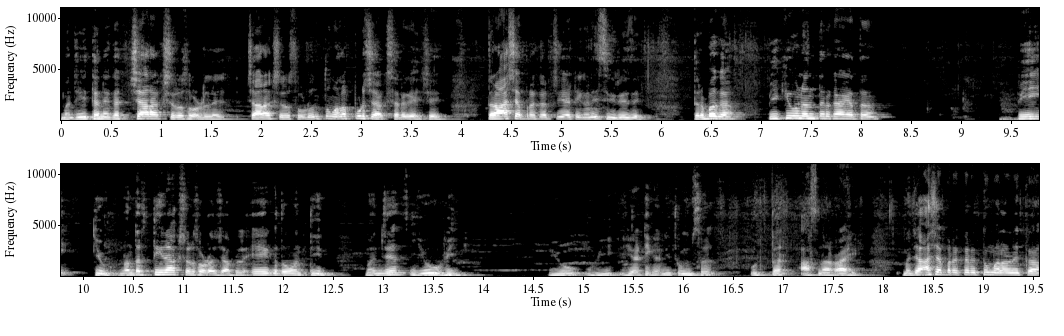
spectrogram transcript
म्हणजे इथे नाही का चार अक्षरं सोडले. चार अक्षरं सोडून तुम्हाला पुढचे अक्षर घ्यायचे तर अशा प्रकारची या ठिकाणी सिरीज आहे. तर बघा पी क्यू नंतर काय येतं? पी क्यू नंतर तीन अक्षर सोडायचे आपलं एक दोन तीन. म्हणजेच यू व्ही यू व्ही या ठिकाणी तुमचं उत्तर असणार आहे. म्हणजे अशा प्रकारे तुम्हाला नाही का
